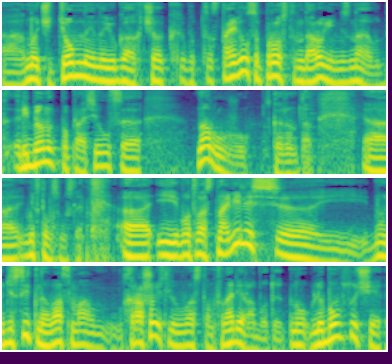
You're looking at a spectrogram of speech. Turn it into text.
э, ночи темные на югах. Человек вот остановился просто на дороге, не знаю, вот ребенок попросился наружу, скажем так. Э, не в том смысле. Э, и вот вы остановились, э, и, ну, действительно, вас хорошо, если у вас там фонари работают. Но в любом случае,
